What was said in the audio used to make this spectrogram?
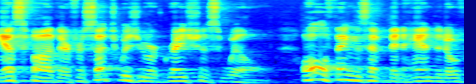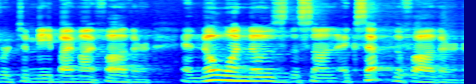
Yes, Father, for such was your gracious will. All things have been handed over to me by my Father, and no one knows the Son except the Father,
